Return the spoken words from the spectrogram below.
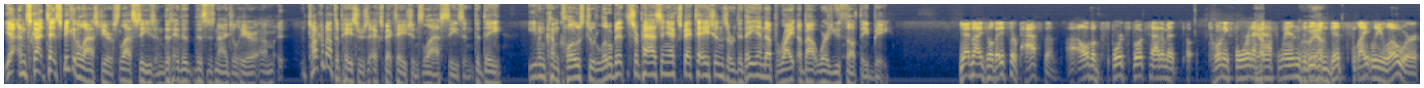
Yeah, and Scott, t- speaking of last year's last season, this, this is Nigel here. Um, talk about the Pacers' expectations last season. Did they even come close to a little bit surpassing expectations, or did they end up right about where you thought they'd be? Yeah, Nigel, they surpassed them. Uh, all the sports books had them at 24 and a yep. half wins. It oh, even yeah. dipped slightly lower,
